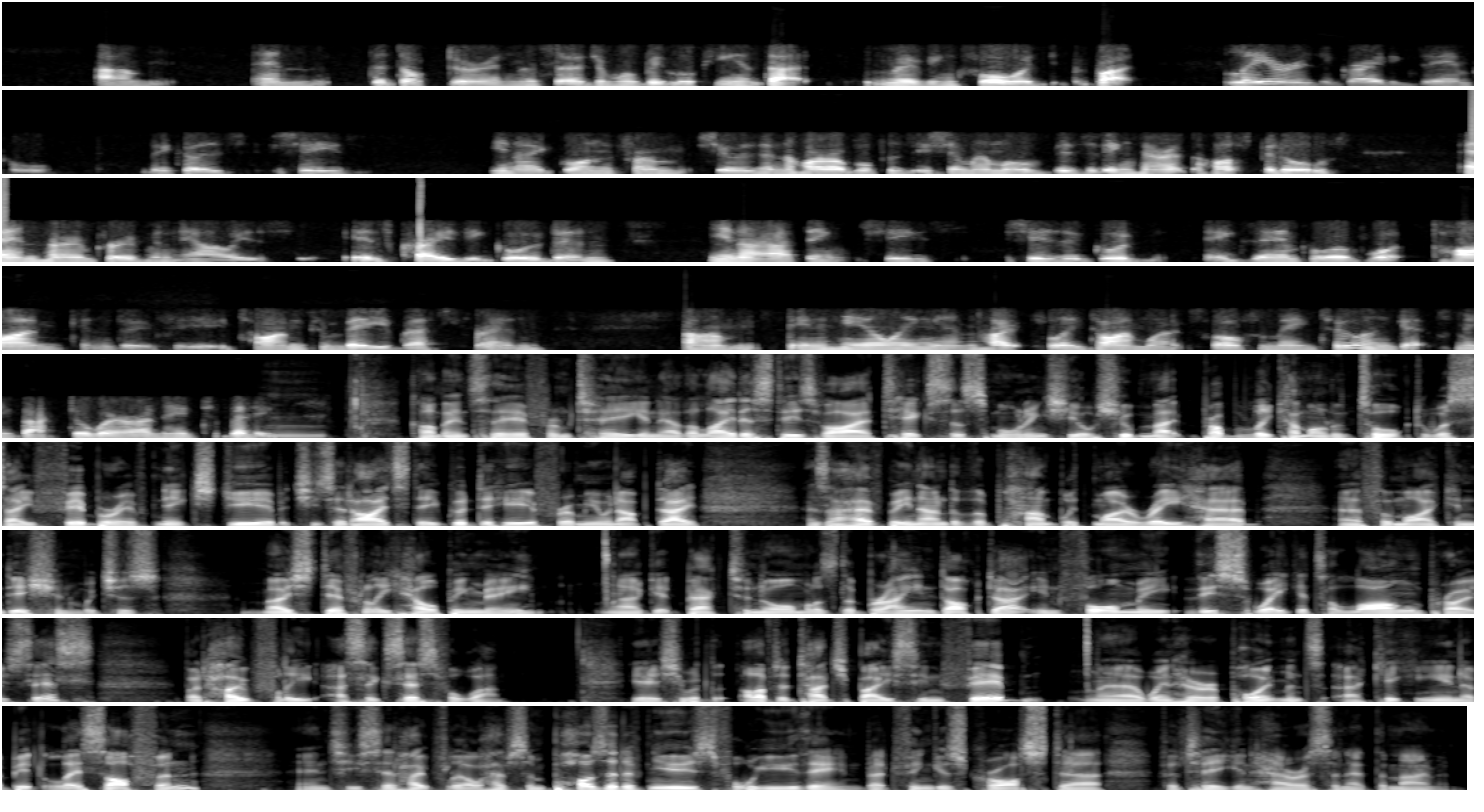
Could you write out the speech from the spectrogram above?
Um, and the doctor and the surgeon will be looking at that moving forward. But Leah is a great example because she's, you know, gone from she was in a horrible position when we were visiting her at the hospitals, and her improvement now is is crazy good. And you know, I think she's she's a good example of what time can do for you. Time can be your best friend um, in healing, and hopefully time works well for me too and gets me back to where I need to be. Mm. Comments there from Tegan. Now the latest is via text this morning. She'll she'll probably come on and talk to us say February of next year. But she said, "Hi Steve, good to hear from you. An update." As I have been under the pump with my rehab uh, for my condition, which is most definitely helping me uh, get back to normal. As the brain doctor informed me this week, it's a long process, but hopefully a successful one. Yeah, she would. I'll have to touch base in Feb uh, when her appointments are kicking in a bit less often. And she said, hopefully, I'll have some positive news for you then. But fingers crossed uh, for Tegan Harrison at the moment.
